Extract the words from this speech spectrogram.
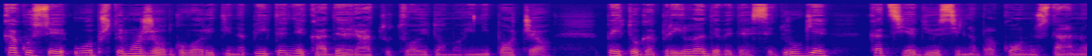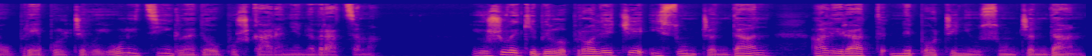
Kako se uopšte može odgovoriti na pitanje kada je rat u tvojoj domovini počeo? 5. aprila 92. kad sjedio si na balkonu stana u Prepolčevoj ulici i gledao puškaranje na vracama. Još uvek je bilo proljeće i sunčan dan, ali rat ne počinje u sunčan dan.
